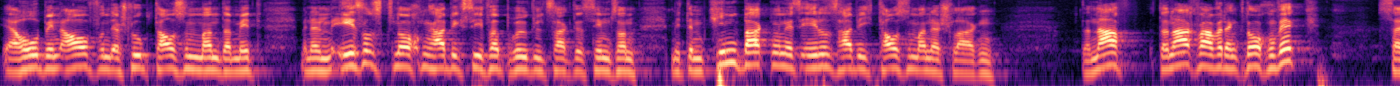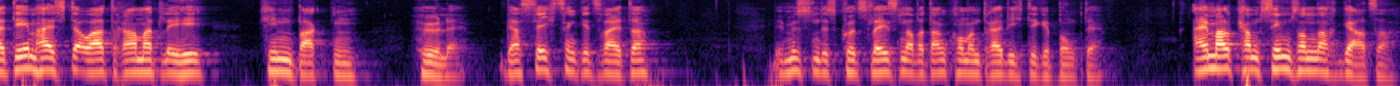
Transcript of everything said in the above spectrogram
er hob ihn auf und er schlug tausend Mann damit. Mit einem Eselsknochen habe ich sie verprügelt, sagte Simson. Mit dem Kinnbacken eines Esels habe ich tausend Mann erschlagen. Danach, danach warf er den Knochen weg. Seitdem heißt der Ort Ramat Lehi Kinnbacken Höhle. Vers 16 geht es weiter. Wir müssen das kurz lesen, aber dann kommen drei wichtige Punkte. Einmal kam Simson nach Gaza.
